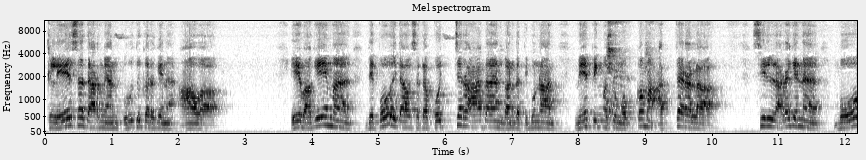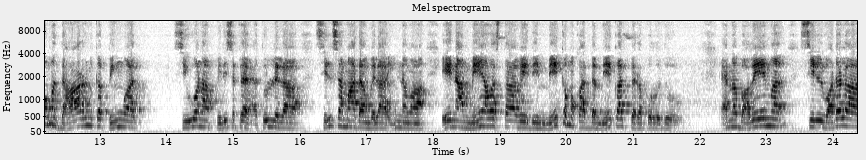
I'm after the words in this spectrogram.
ක්ලේශ ධර්මයන් පුරුදු කරගෙන ආවා. ඒ වගේම දෙපොයේ දවසට කොච්චර ආදායම් ගන්න තිබුණාද මේ පින්වතුන් ඔක්කොම අත්තරලා සිල් අරගෙන බොහොම ධාර්මික පින්වත් සිව්වනා පිරිසට ඇතුල් වෙලා සිල් සමාදන් වෙලා ඉන්නවා. එහෙනම් මේ අවස්ථාවේදී මේක මොකද්ද? මේකත් පෙරපුරුදු. හැම භවෙම සිල් වඩලා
